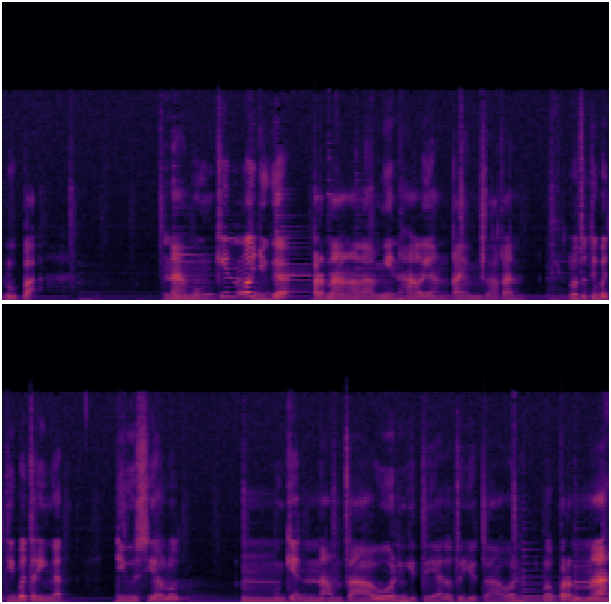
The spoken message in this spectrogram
lupa. Nah mungkin lo juga pernah ngalamin hal yang kayak misalkan lo tuh tiba-tiba teringat di usia lo hmm, mungkin enam tahun gitu ya atau tujuh tahun lo pernah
